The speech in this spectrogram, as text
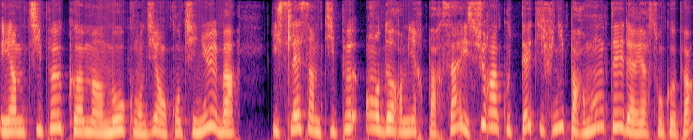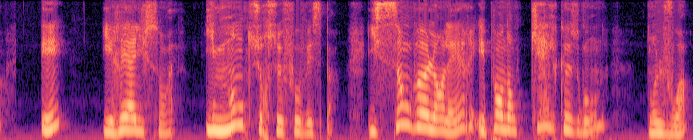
et un petit peu comme un mot qu'on dit en continu, et eh ben, il se laisse un petit peu endormir par ça, et sur un coup de tête, il finit par monter derrière son copain, et il réalise son rêve. Il monte sur ce faux Vespa. Il s'envole en l'air, et pendant quelques secondes, on le voit,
